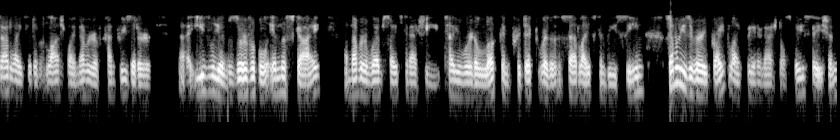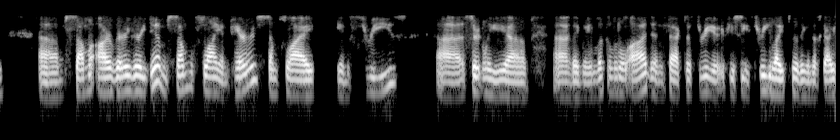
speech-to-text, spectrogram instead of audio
satellites that have been launched by a number of countries that are uh, easily observable in the sky. A number of websites can actually tell you where to look and predict where the satellites can be seen. Some of these are very bright, like the International Space Station. Um, some are very, very dim. Some fly in pairs. Some fly in threes. Uh, certainly, uh, uh, they may look a little odd. In fact, the three, if you see three lights moving in the sky,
